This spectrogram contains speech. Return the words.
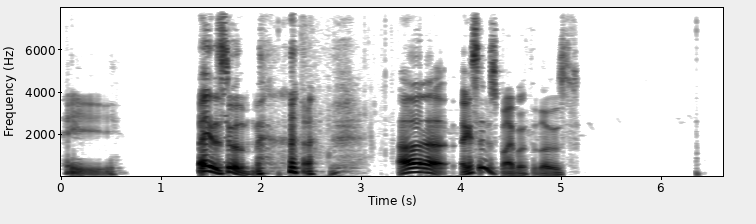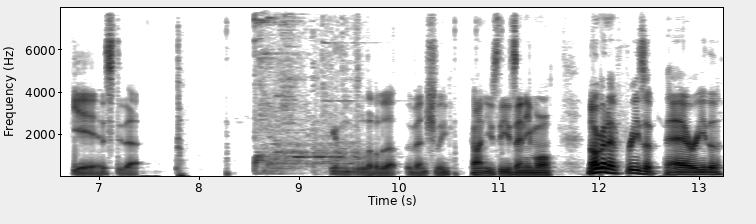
Hey. Hey, there's two of them. uh, I guess I just buy both of those. Yeah, let's do that. Can level it up eventually. Can't use these anymore. Not gonna freeze a pair either.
